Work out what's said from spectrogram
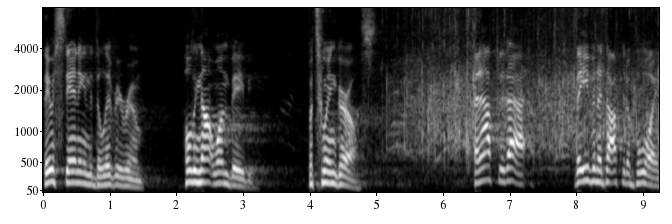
they were standing in the delivery room holding not one baby, but twin girls. And after that, they even adopted a boy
